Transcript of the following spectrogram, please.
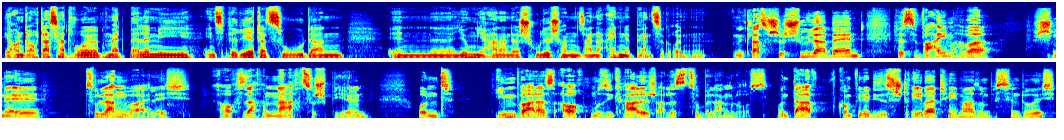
Ja, und auch das hat wohl Matt Bellamy inspiriert dazu, dann in äh, jungen Jahren an der Schule schon seine eigene Band zu gründen. eine klassische Schülerband. Das war ihm aber schnell zu langweilig, auch Sachen nachzuspielen. Und ihm war das auch musikalisch alles zu belanglos. Und da kommt wieder dieses Streberthema so ein bisschen durch.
